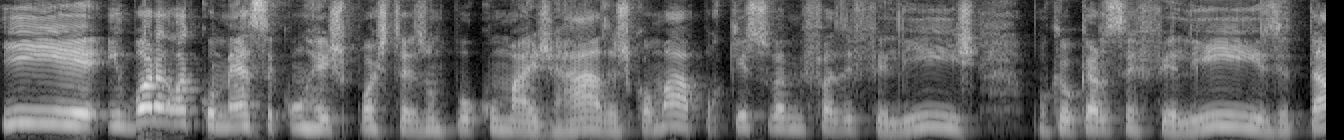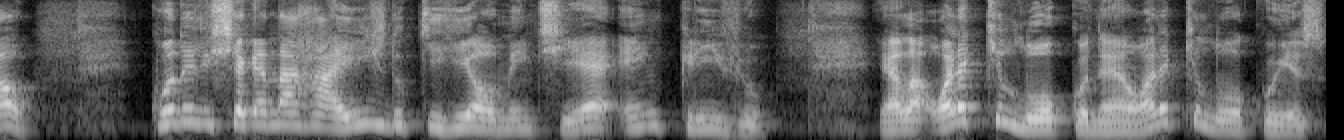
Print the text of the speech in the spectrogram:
E, embora ela comece com respostas um pouco mais rasas, como, ah, porque isso vai me fazer feliz, porque eu quero ser feliz e tal, quando ele chega na raiz do que realmente é, é incrível. Ela, olha que louco, né? Olha que louco isso.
